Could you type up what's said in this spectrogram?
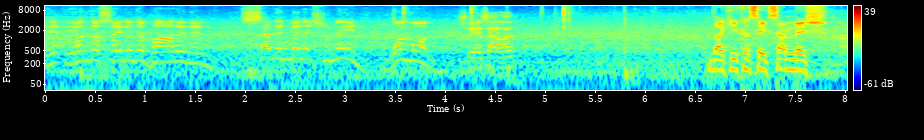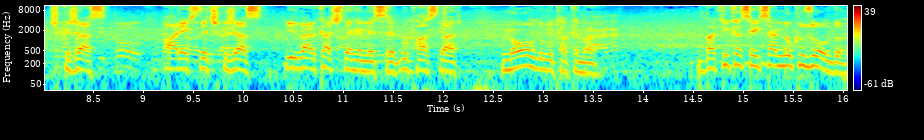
it hit the underside of the bar and in. Seven minutes remain, 1-1. Cheers, Alan. Dakika 85. Çıkacağız. Alex'le çıkacağız. Bir ver kaç denemesi. Bu paslar. Ne oldu bu takıma? Dakika 89 oldu.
